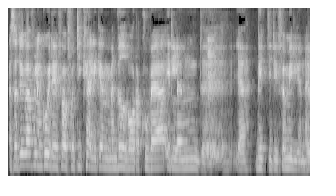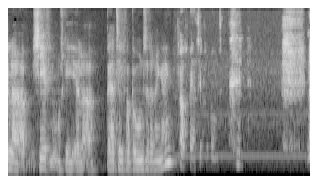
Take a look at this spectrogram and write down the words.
Altså det er i hvert fald en god idé for at få de kald igennem, man ved, hvor der kunne være et eller andet mm. øh, ja, vigtigt i familien, eller chefen måske, eller Bertil fra Bogense, der ringer, ikke? Åh, oh, Bertil fra Bogense. Nå,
